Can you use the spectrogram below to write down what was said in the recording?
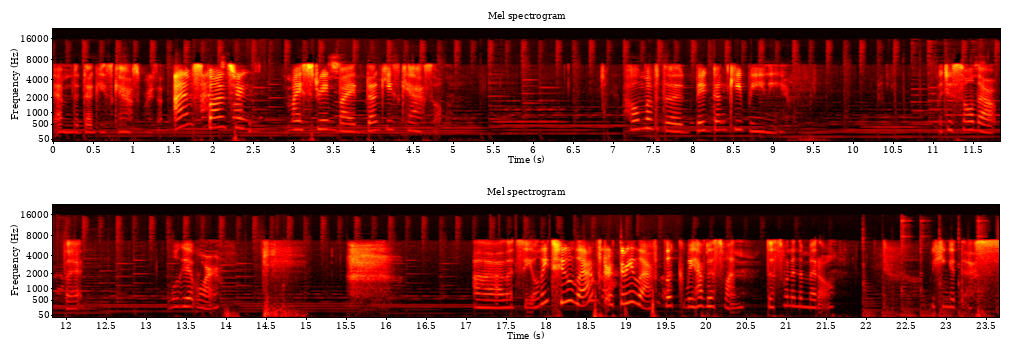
am the Donkey's Castle person. I'm sponsoring my stream by Donkey's Castle, home of the Big Donkey Beanie, which is sold out, but we'll get more. Uh, let's see, only two left or three left. Look, we have this one. This one in the middle. We can get this.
